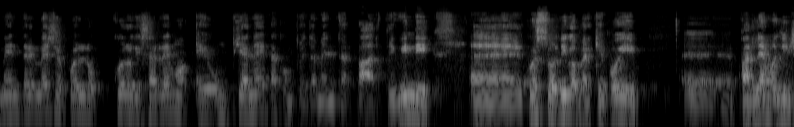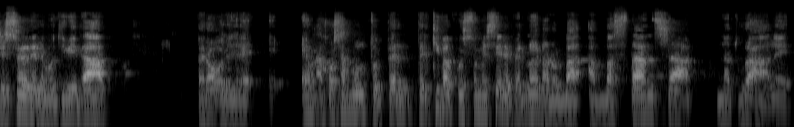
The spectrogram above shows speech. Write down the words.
mentre invece quello, quello, di Sanremo è un pianeta completamente a parte. Quindi eh, questo lo dico perché poi eh, parliamo di gestione dell'emotività, però voglio dire, è una cosa molto, per, per chi fa questo mestiere, per noi è una roba abbastanza naturale.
